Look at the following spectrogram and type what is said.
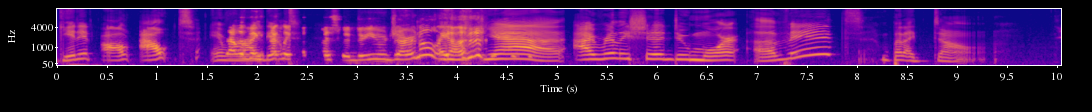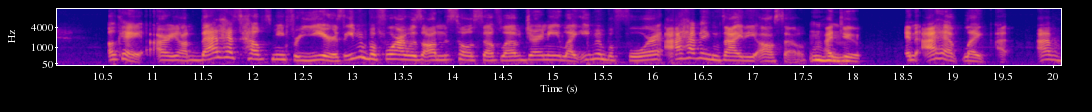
get it out, out and that was write exactly it. the question. Do you journal? Yeah. yeah. I really should do more of it, but I don't okay, Ariane, that has helped me for years. Even before I was on this whole self love journey, like even before, I have anxiety also. Mm-hmm. I do. And I have like, I, I've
